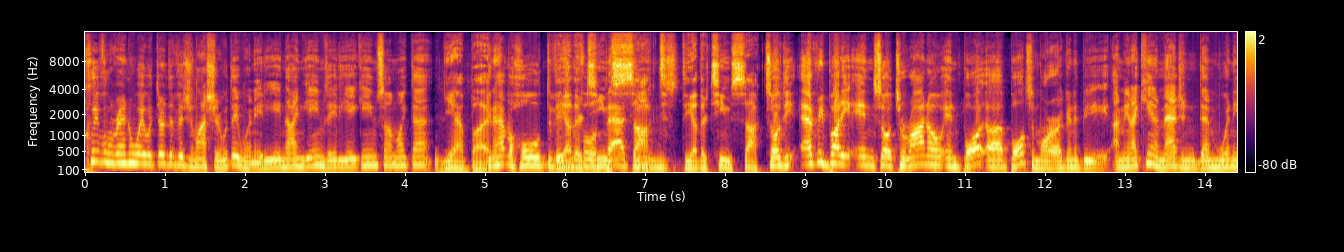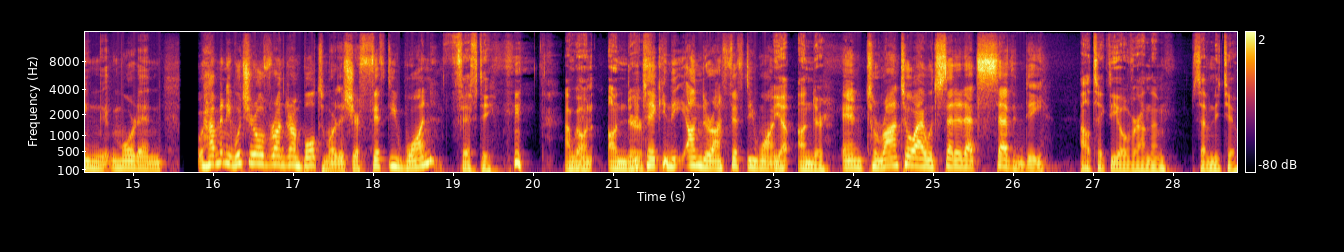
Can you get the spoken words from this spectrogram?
Cleveland ran away with their division last year. Would they win 88, 9 games, 88 games, something like that? Yeah, but You're going to have a whole the division other full team of bad sucked. teams. The other team sucked. So the everybody in so Toronto and uh, Baltimore are going to be. I mean, I can't imagine them winning more than how many? What's your over under on Baltimore this year? Fifty one. 50. I'm going under. You're taking the under on fifty one. Yep, under. And Toronto, I would set it at seventy. I'll take the over on them. 72.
